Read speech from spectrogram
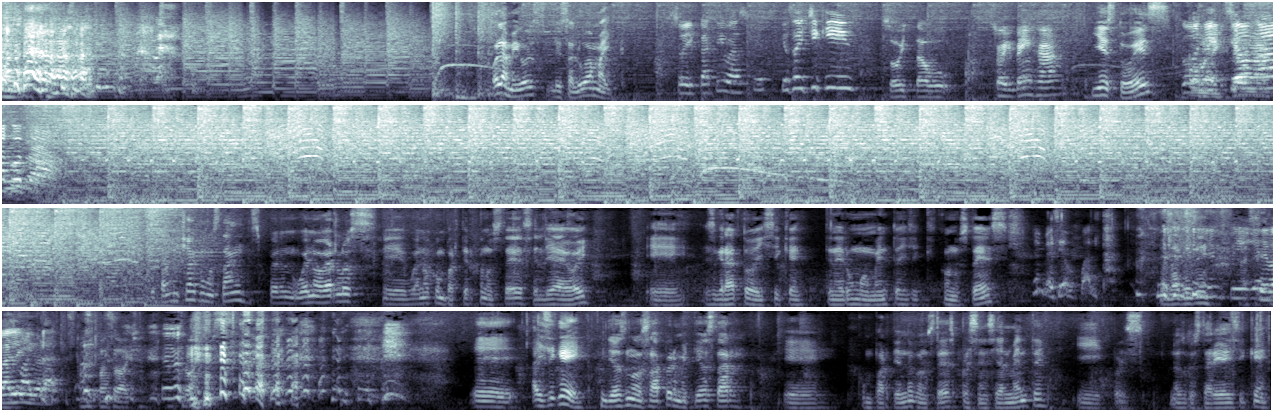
Hola amigos, les saluda Mike. Soy Katy Vázquez. Yo soy Chiquis. Soy Tabo. Soy Benja. Y esto es Conexión Agota. ¿Qué tal muchachos? ¿Cómo están? Espero bueno verlos, eh, bueno compartir con ustedes el día de hoy. Eh, es grato y sí que tener un momento ahí sí que con ustedes. Me hacían falta. ¿Verdad que sí? Sí, Se me vale falta. llorar. Eh, ahí sí que Dios nos ha permitido estar eh, compartiendo con ustedes presencialmente y pues nos gustaría ahí sí que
